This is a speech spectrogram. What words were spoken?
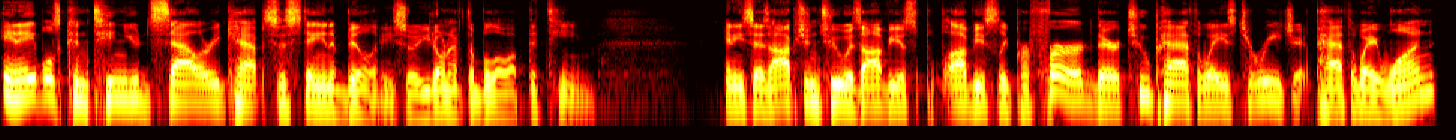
enables continued salary cap sustainability so you don't have to blow up the team. And he says option two is obvious, obviously preferred. There are two pathways to reach it. Pathway one,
